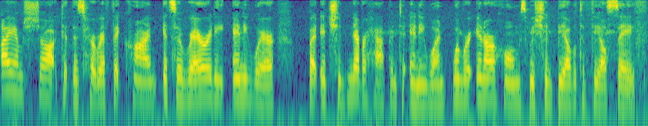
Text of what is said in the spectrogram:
I am shocked at this horrific crime. It's a rarity anywhere, but it should never happen to anyone. When we're in our homes, we should be able to feel safe.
